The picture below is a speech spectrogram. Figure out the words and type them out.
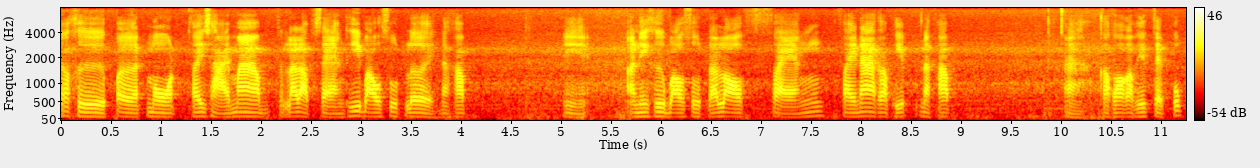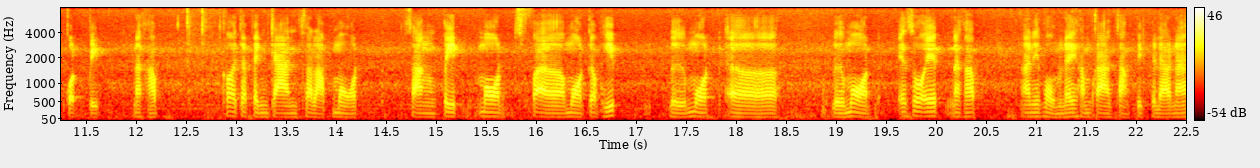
ก็คือเปิดโหมดไฟฉายมาระดับแสงที่เบาสุดเลยนะครับนี่อันนี้คือเบาสุดแล้วรอแสงไฟหน้ากระพริบนะครับอ่ากระพอกระพริบเสร็จปุ๊บกดปิดนะครับ ก็จะเป็นการสลับโหมด สั่งปิดโหมดโหมดกระพริบ หรือโหมดเอ่อหรือโหมด SOS นะครับ อันนี้ผมได้ทำการสั่งปิดไปแล้วนะ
